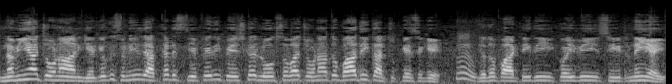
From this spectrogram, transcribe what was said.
ਨਵੀਆਂ ਚੋਣਾਂ ਆਣਗੀਆਂ ਕਿਉਂਕਿ ਸੁਨੀਲ ਜਾਖੜ ਇਸਤੀਫੇ ਦੀ ਪੇਸ਼ਕਸ਼ ਲੋਕ ਸਭਾ ਚੋਣਾਂ ਤੋਂ ਬਾਅਦ ਹੀ ਕਰ ਚੁੱਕੇ ਸੀਗੇ। ਜਦੋਂ ਪਾਰਟੀ ਦੀ ਕੋਈ ਵੀ ਸੀਟ ਨਹੀਂ ਆਈ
